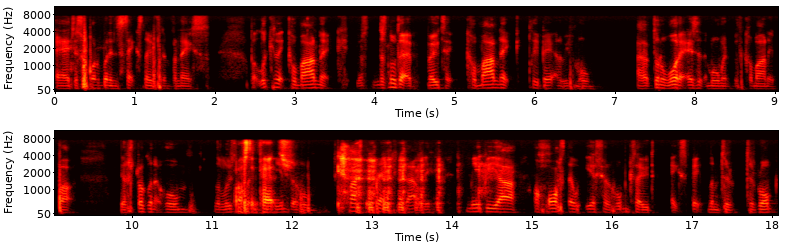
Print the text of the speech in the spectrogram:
Uh, just one win in six now for Inverness. But looking at Kilmarnock, there's, there's no doubt about it. Kilmarnock play better away from home. I don't know what it is at the moment with Kilmarnock, but they're struggling at home. They're losing Plastic pitch. at home. Plastic pitch, exactly. Maybe a, a hostile Ayrshire home crowd expecting them to, to romp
